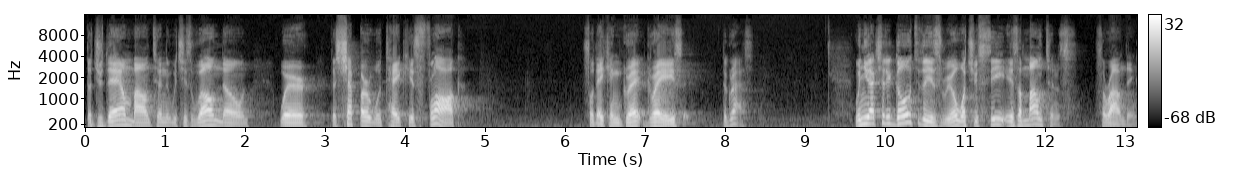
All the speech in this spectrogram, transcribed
The Judean mountain, which is well known, where the shepherd will take his flock so they can gra- graze the grass. When you actually go to Israel, what you see is a mountains surrounding.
